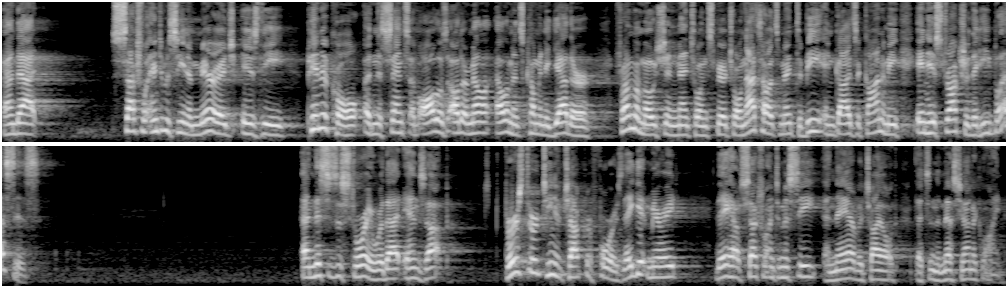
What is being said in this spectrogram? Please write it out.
And that sexual intimacy in a marriage is the pinnacle in the sense of all those other elements coming together from emotion, mental, and spiritual. And that's how it's meant to be in God's economy, in his structure that he blesses. And this is a story where that ends up. Verse 13 of chapter 4 is they get married, they have sexual intimacy, and they have a child that's in the messianic line.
